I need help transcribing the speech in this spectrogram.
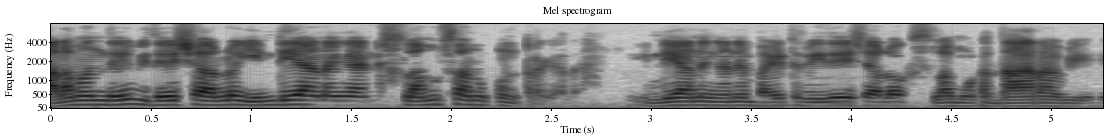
చాలామంది విదేశాల్లో ఇండియా అనగానే స్లమ్స్ అనుకుంటారు కదా. ఇండియా అనగానే బయట విదేశాల్లో ఒక స్లమ్ ఒక దారావి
